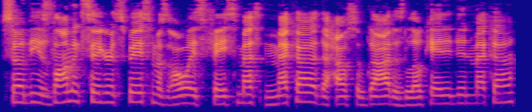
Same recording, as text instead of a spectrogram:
So the Islamic sacred space must always face Mecca. The house of God is located in Mecca.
